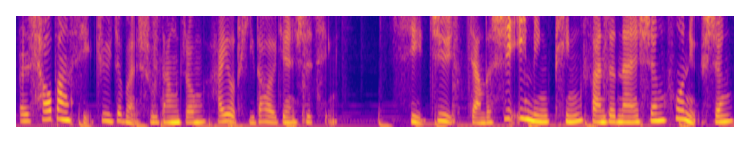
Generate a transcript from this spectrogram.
而《超棒喜剧》这本书当中还有提到一件事情：喜剧讲的是一名平凡的男生或女生，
